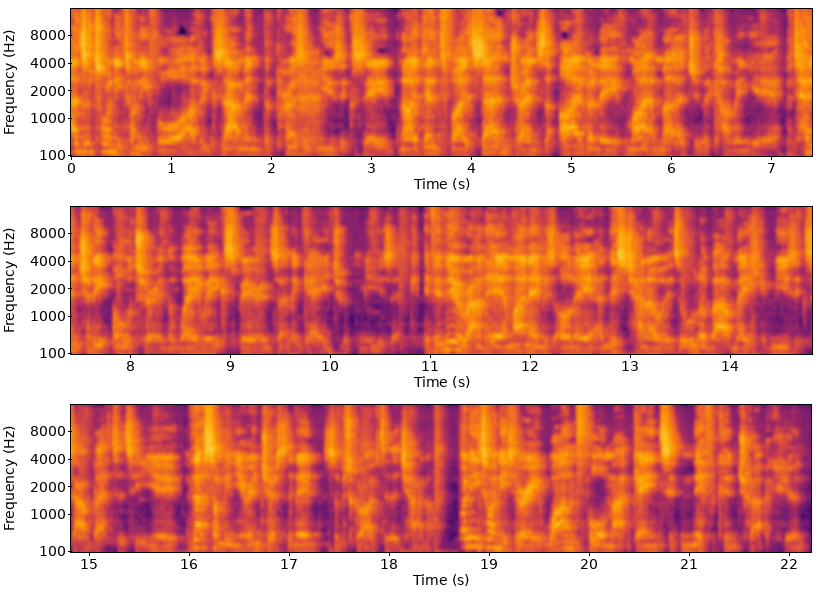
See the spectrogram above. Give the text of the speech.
As of 2024, I've examined the present music scene and identified certain trends that I believe might emerge in the coming year, potentially altering the way way we experience and engage with music. If you're new around here, my name is Ollie and this channel is all about making music sound better to you. If that's something you're interested in, subscribe to the channel. 2023, one format gained significant traction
